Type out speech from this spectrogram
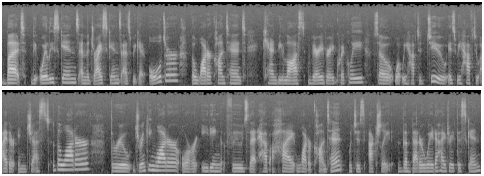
But the oily skins and the dry skins, as we get older, the water content can be lost very, very quickly. So, what we have to do is we have to either ingest the water through drinking water or eating foods that have a high water content, which is actually the better way to hydrate the skin.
